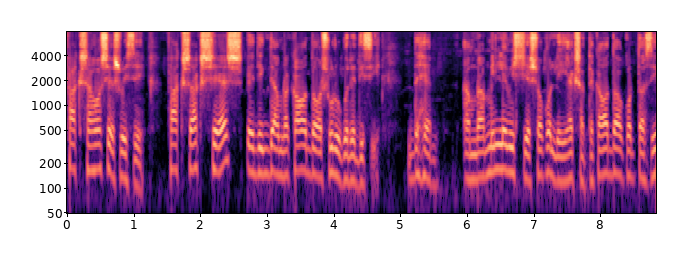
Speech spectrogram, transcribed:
ফাঁকশাহও শেষ হয়েছে ফাঁকশাক শেষ, এদিক দিয়ে আমরা খাওয়া দাওয়া শুরু করে দিছি। দেখেন, আমরা মিলে মিশিয়ে সকলেই একসাথে খাওয়া দাওয়া করতেছি,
